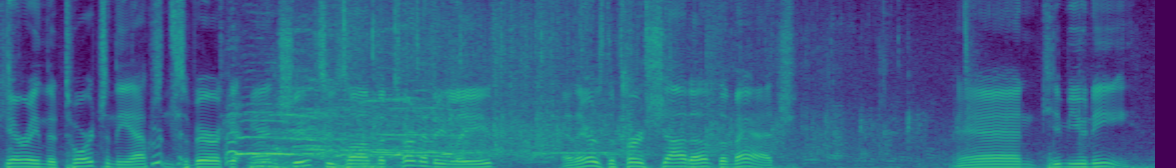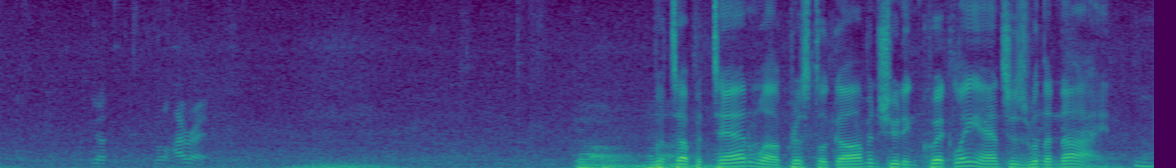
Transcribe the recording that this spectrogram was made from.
carrying the torch in the absence of Erika Anschutz, who's on maternity leave. And there's the first shot of the match. And Kim Yunhee Puts up a 10 while Crystal Gauvin shooting quickly answers with a 9. Mm.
